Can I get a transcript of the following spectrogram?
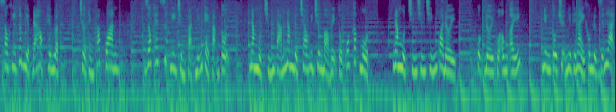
Sau khi tốt nghiệp đã học thêm luật, trở thành pháp quan, dốc hết sức đi trừng phạt những kẻ phạm tội. Năm 1985 được trao huy chương bảo vệ Tổ quốc cấp 1. Năm 1999 qua đời. Cuộc đời của ông ấy. Nhưng câu chuyện như thế này không được diễn lại.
